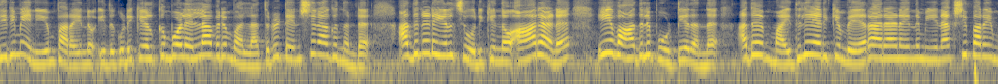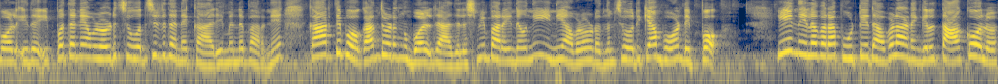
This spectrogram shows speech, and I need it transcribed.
തിരുമേനിയും പറയുന്നു. ഇതുകൂടി കേൾക്കുമ്പോൾ എല്ലാവരും വല്ലാത്തൊരു ടെൻഷനാകുന്നുണ്ട്. അതിനിടയിൽ ചോദിക്കുന്നു ആരാണ് ഈ വാതിൽ പൂട്ടിയതെന്ന്? അത് മൈഥിലിയായിരിക്കും വേറെ ആരാണ്? എന്ന് മീനാക്ഷി പറയുമ്പോൾ ഇത് ഇപ്പോൾ തന്നെ അവളോട് ചോദിച്ചിട്ട് തന്നെ കാര്യമെന്ന് പറഞ്ഞ് കാർത്തി പോകാൻ തുടങ്ങുമ്പോൾ രാജലക്ഷ്മി പറയുന്നു നീ ഇനി അവളോടൊന്നും ചോദിക്കാൻ പോകണ്ട ഇപ്പോൾ ഈ നിലവറ പൂട്ടിയത് അവളാണെങ്കിൽ താക്കോലോ?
